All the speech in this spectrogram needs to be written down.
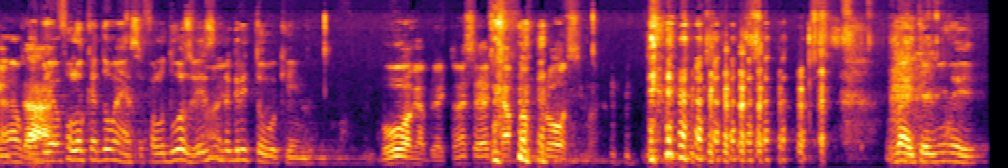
Quem ah, tá... o Gabriel falou que é doença. Falou duas vezes e ainda gritou aqui ainda. Boa, Gabriel. Então essa é a capa próxima. Vai, termina aí.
